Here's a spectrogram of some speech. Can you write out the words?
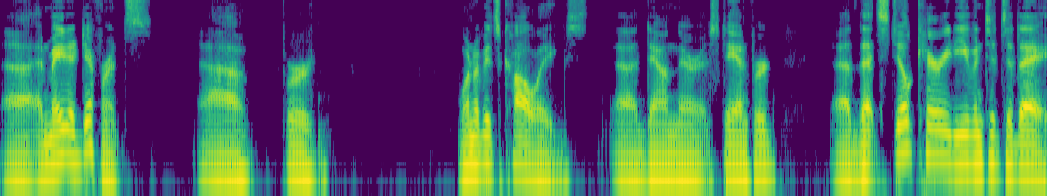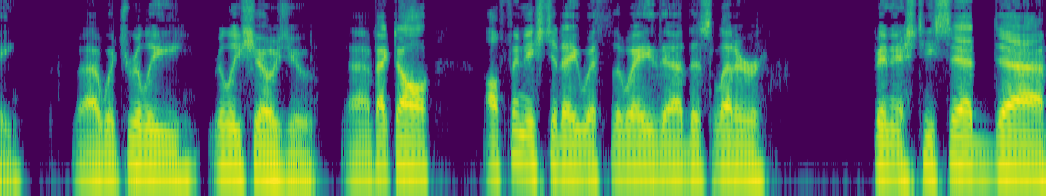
and made a difference for one of his colleagues down there at Stanford uh, that still carried even to today, uh, which really really shows you. Uh, in fact, I'll I'll finish today with the way the, this letter finished. He said, uh,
